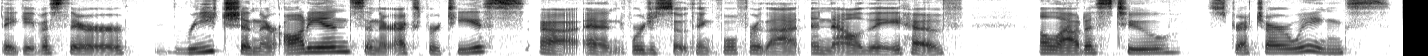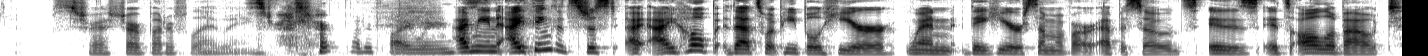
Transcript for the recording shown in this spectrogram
they gave us their reach and their audience and their expertise, uh, and we're just so thankful for that. And now they have allowed us to stretch our wings, stretch our butterfly wings stretch our butterfly wings. I mean, I think that's just. I, I hope that's what people hear when they hear some of our episodes. Is it's all about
